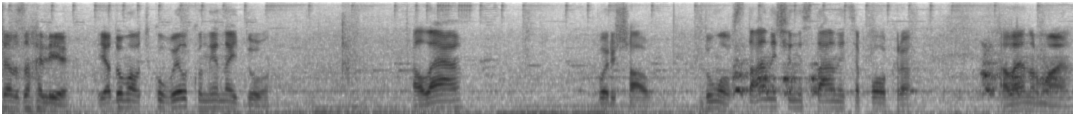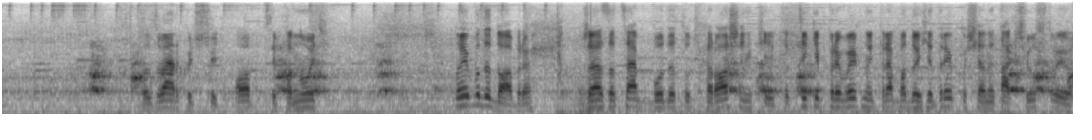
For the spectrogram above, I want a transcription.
Це взагалі. Я думав, таку вилку не знайду. Але порішав. Думав, стане чи не станеться покра. Але нормально. Зверху чуть-чуть оп, ціпануть. Ну і буде добре. Вже зацеп буде тут хорошенький. Тут тільки привикнуть треба до гідри, бо ще не так чувствую.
